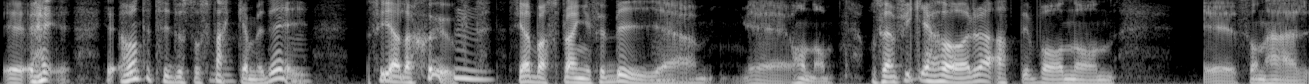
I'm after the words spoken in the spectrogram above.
eh, jag har inte tid att stå och snacka med dig. Mm. Så jävla sjukt. Mm. Så jag bara sprang förbi eh, eh, honom. Och sen fick jag höra att det var någon eh, sån här,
